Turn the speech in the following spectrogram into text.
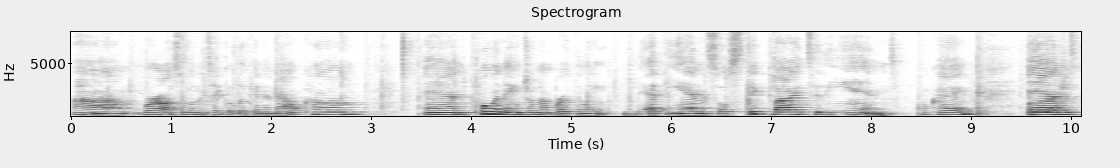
Um, we're also going to take a look at an outcome and pull an angel number at the, at the end. So stick by to the end, okay? And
